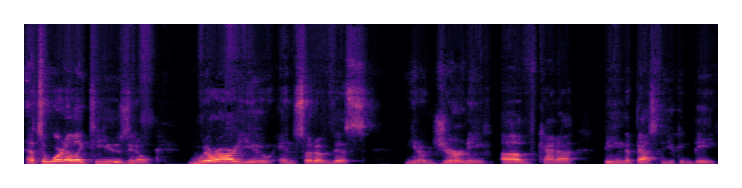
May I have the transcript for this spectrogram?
that's a word I like to use. You know, where are you in sort of this, you know, journey of kind of being the best that you can be.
